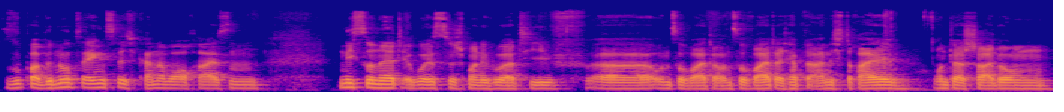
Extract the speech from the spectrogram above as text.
super bindungsängstlich, kann aber auch heißen, nicht so nett, egoistisch, manipulativ äh, und so weiter und so weiter. Ich habe da eigentlich drei Unterscheidungen.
